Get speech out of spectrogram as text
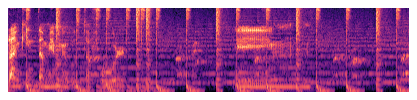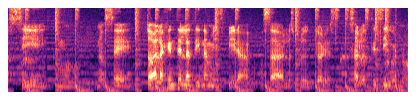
ranking también me gusta full. Em, sí, como, sé, toda la gente latina me inspira, o sea, los productores, o sea, los que sigo, ¿no?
